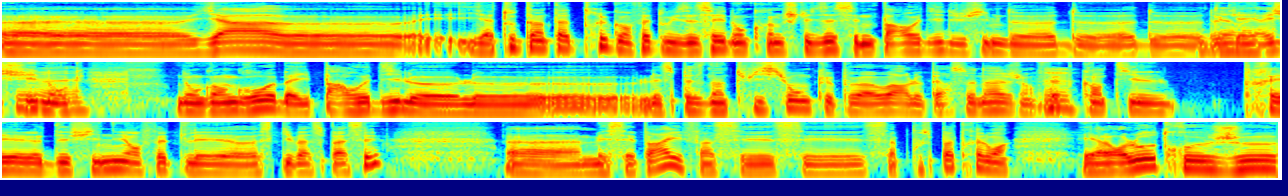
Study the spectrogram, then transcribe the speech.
Euh, Il y a euh, il y a tout un tas de trucs en fait où ils essayent donc comme je te disais c'est une parodie du film de de, de, de Guy Ritchie, donc ouais. donc en gros, bah, il parodie le- le- l'espèce d'intuition que peut avoir le personnage en fait Mm. quand il prédéfinit en fait les, euh, ce qui va se passer. Euh, mais c'est pareil, enfin c'est c'est ça pousse pas très loin. Et alors l'autre jeu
